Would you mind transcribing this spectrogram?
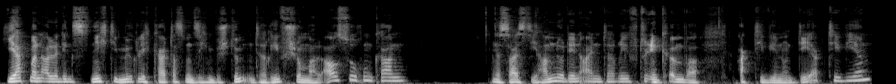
Hier hat man allerdings nicht die Möglichkeit, dass man sich einen bestimmten Tarif schon mal aussuchen kann. Das heißt, die haben nur den einen Tarif, den können wir aktivieren und deaktivieren.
